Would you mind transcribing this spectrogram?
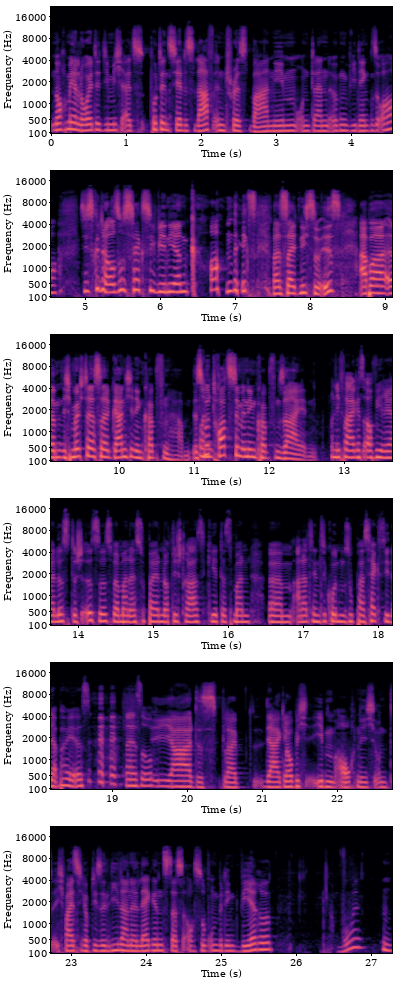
noch mehr Leute, die mich als potenzielles Love Interest wahrnehmen und dann irgendwie denken so, oh, sie ist genauso sexy wie in ihren Comics, was halt nicht so ist. Aber ähm, ich möchte das halt gar nicht in den Köpfen haben. Es und wird trotzdem in den Köpfen sein. Und die Frage ist auch, wie realistisch ist es, wenn man als Superhelden auf die Straße geht, dass man ähm, alle zehn Sekunden super sexy dabei ist. Also. ja, das bleibt, ja, glaube ich eben auch nicht. Und ich weiß nicht, ob diese lilane Leggings das auch so unbedingt wäre. Wohl, hm.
